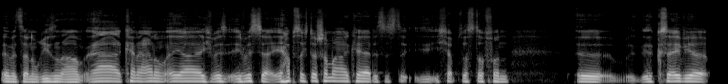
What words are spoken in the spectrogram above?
äh, mit seinem Riesenarm. Ja, keine Ahnung, ja, ich weiß, ich wisst ja, ihr habt es euch doch schon mal erklärt. Es ist, ich habe das doch von äh, Xavier,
